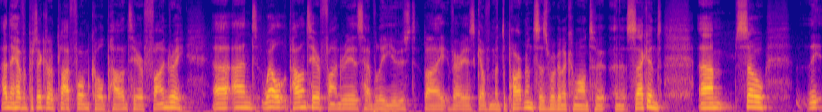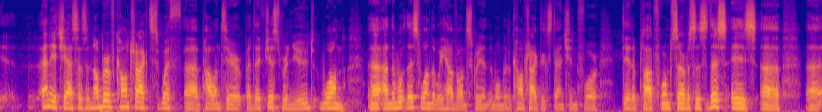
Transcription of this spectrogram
And they have a particular platform called Palantir Foundry. Uh, and well, Palantir Foundry is heavily used by various government departments, as we're going to come on to in a second. Um, so the NHS has a number of contracts with uh, Palantir, but they've just renewed one. Uh, and the, this one that we have on screen at the moment, a contract extension for data platform services. This is uh, uh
